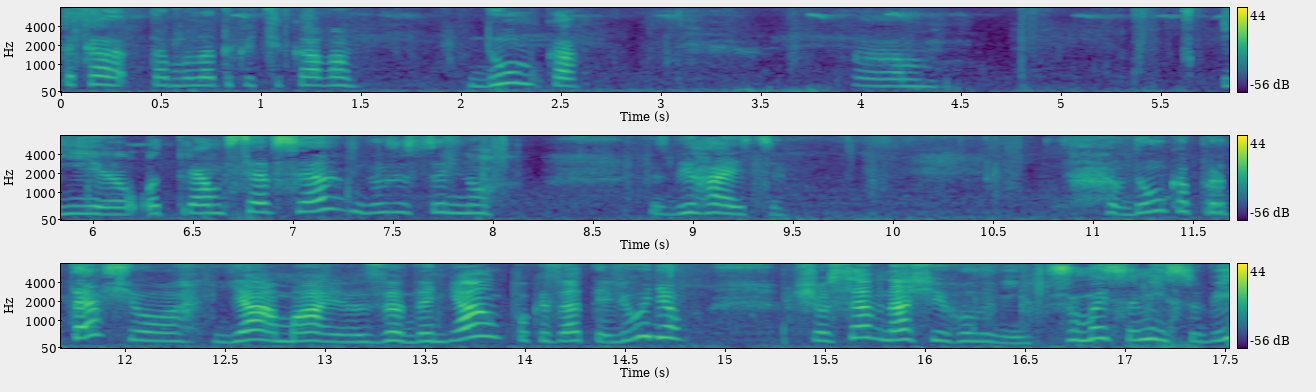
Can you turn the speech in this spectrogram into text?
така, там була така цікава думка. І от прям все-все дуже сильно збігається. Думка про те, що я маю завдання показати людям, що все в нашій голові, що ми самі собі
